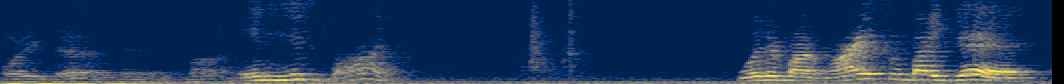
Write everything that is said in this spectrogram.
What he does in his body. In his body. Whether by life or by death,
